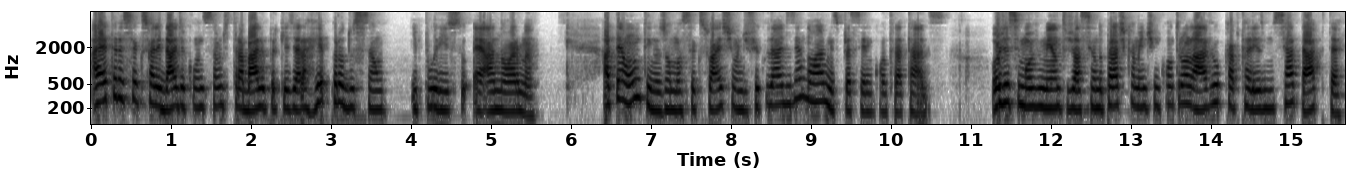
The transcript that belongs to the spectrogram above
A heterossexualidade é condição de trabalho porque gera reprodução e por isso é a norma. Até ontem, os homossexuais tinham dificuldades enormes para serem contratados. Hoje, esse movimento já sendo praticamente incontrolável, o capitalismo se adapta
